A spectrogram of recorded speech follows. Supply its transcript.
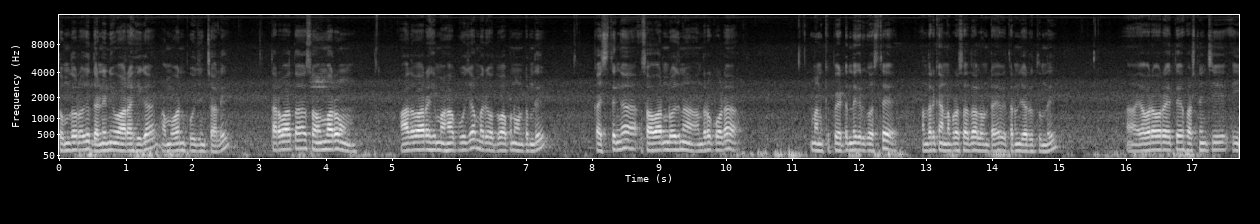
తొమ్మిదో రోజు దండిని వారాహిగా అమ్మవారిని పూజించాలి. తర్వాత సోమవారం ఆదివారాహి మహాపూజ మరియు ఉద్వాపన ఉంటుంది. ఖచ్చితంగా సోమవారం రోజున అందరూ కూడా మనకి పీఠం దగ్గరికి వస్తే అందరికీ అన్నప్రసాదాలు ఉంటాయి వితరణ జరుగుతుంది. ఎవరెవరైతే ఫస్ట్ నుంచి ఈ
